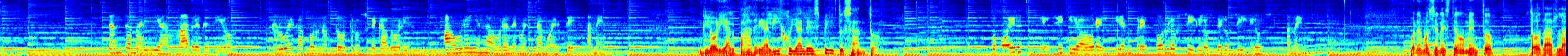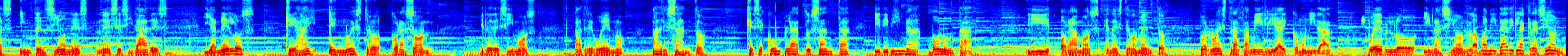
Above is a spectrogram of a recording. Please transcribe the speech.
Santa María, Madre de Dios, ruega por nosotros pecadores, ahora y en la hora de nuestra muerte. Amén. Gloria al Padre, al Hijo y al Espíritu Santo como era en principio, ahora y siempre, por los siglos de los siglos. Amén. Ponemos en este momento todas las intenciones, necesidades y anhelos que hay en nuestro corazón y le decimos, Padre bueno, Padre Santo, que se cumpla tu santa y divina voluntad. Y oramos en este momento por nuestra familia y comunidad pueblo y nación, la humanidad y la creación.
